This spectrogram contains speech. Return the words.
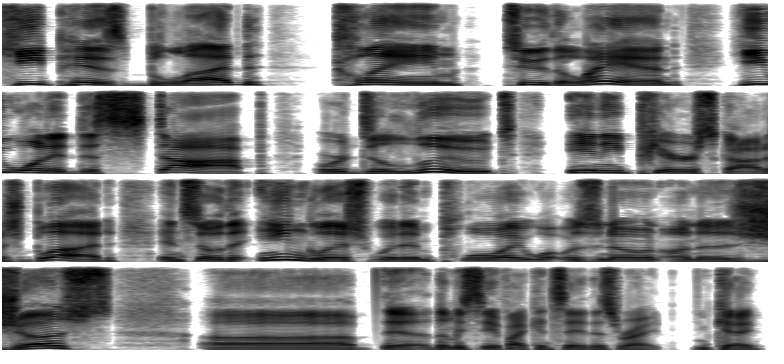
keep his blood claim to the land, he wanted to stop or dilute any pure Scottish blood. And so the English would employ what was known on a jus uh, yeah, let me see if I can say this right. Okay.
